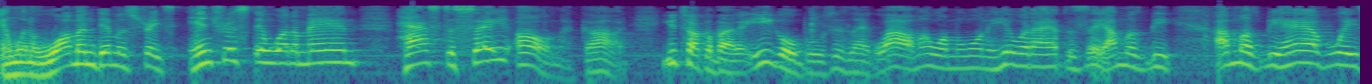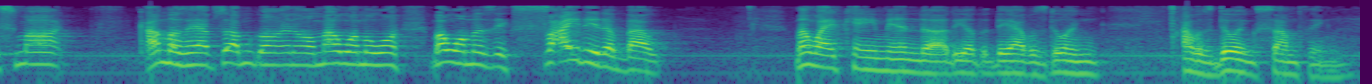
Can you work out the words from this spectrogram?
And when a woman demonstrates interest in what a man has to say, oh my God, you talk about an ego boost. It's like, wow, my woman want to hear what I have to say. I must be, I must be halfway smart. I must have something going on. My woman want, my woman's excited about. My wife came in uh, the other day. I was doing, I was doing something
